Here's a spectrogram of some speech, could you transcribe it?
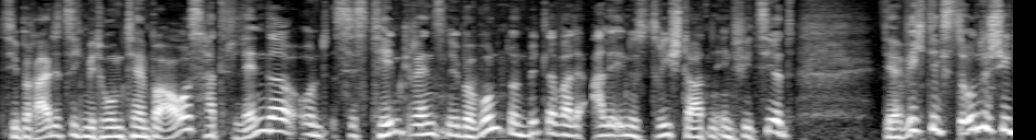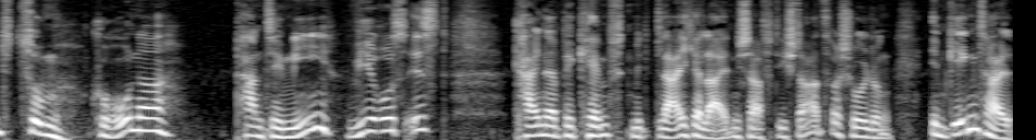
Sie bereitet sich mit hohem Tempo aus, hat Länder und Systemgrenzen überwunden und mittlerweile alle Industriestaaten infiziert. Der wichtigste Unterschied zum Corona-Pandemie-Virus ist, keiner bekämpft mit gleicher Leidenschaft die Staatsverschuldung. Im Gegenteil,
